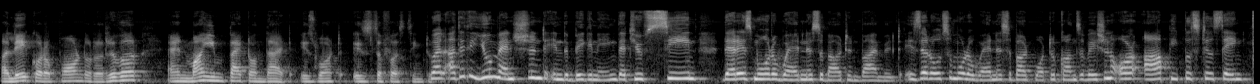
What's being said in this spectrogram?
a lake or a pond or a river, and my impact on that is what is the first thing to. Well, Aditi, you mentioned in the beginning that you've seen there is more awareness about environment. Is there also more awareness about water conservation, or are people still saying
